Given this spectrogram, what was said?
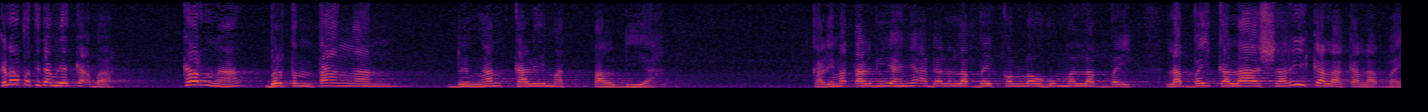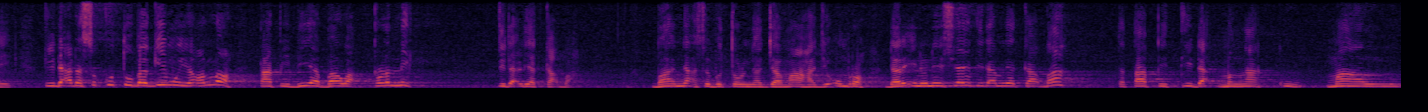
Kenapa tidak melihat Ka'bah? Karena bertentangan dengan kalimat talbiyah. Kalimat talbiyahnya adalah labbaik Allahumma labbaik. Labbaik la syarika laka labbaik. Tidak ada sekutu bagimu ya Allah, tapi dia bawa klenik tidak lihat Ka'bah. Banyak sebetulnya jamaah haji umroh dari Indonesia yang tidak melihat Ka'bah tetapi tidak mengaku malu.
